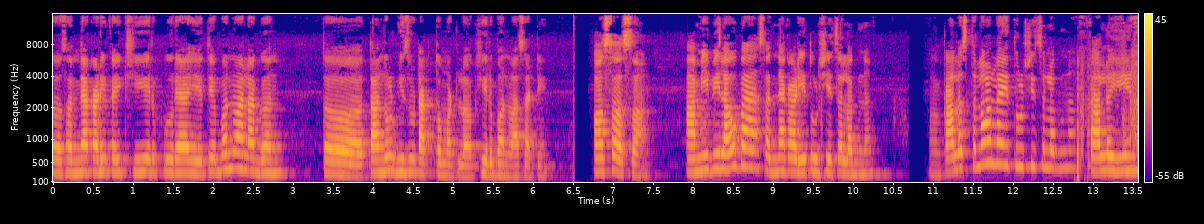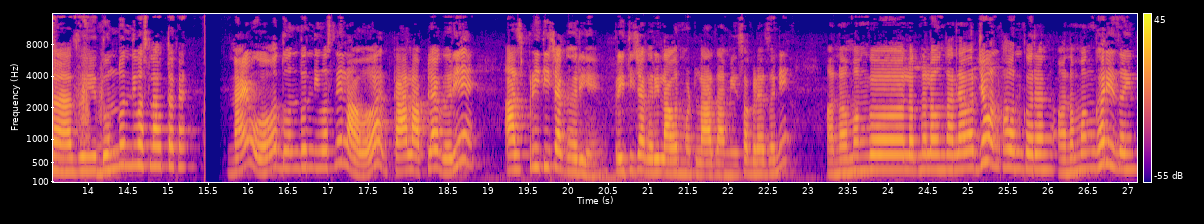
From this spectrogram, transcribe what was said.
तर संध्याकाळी काही खीर पुऱ्या हे ते बनवा लागन. तर तांदूळ भिजू टाकतो म्हटलं खीर बनवासाठी. असं असं. आम्ही बी लावू बा संध्याकाळी तुळशीचं लग्न. कालच तर लावलंय तुळशीचं लग्न. काल येईन आज ये दोन दोन दिवस लावता काय? नाही हो दोन दोन दिवस नाही लावत. काल आपल्या घरी आज प्रीतीच्या घरी. प्रीतीच्या घरी लावून म्हटलं आज आम्ही सगळ्या जणी अन मग लग्न लावून झाल्यावर जेवण खाऊन करन अन मग घरी जाईन.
